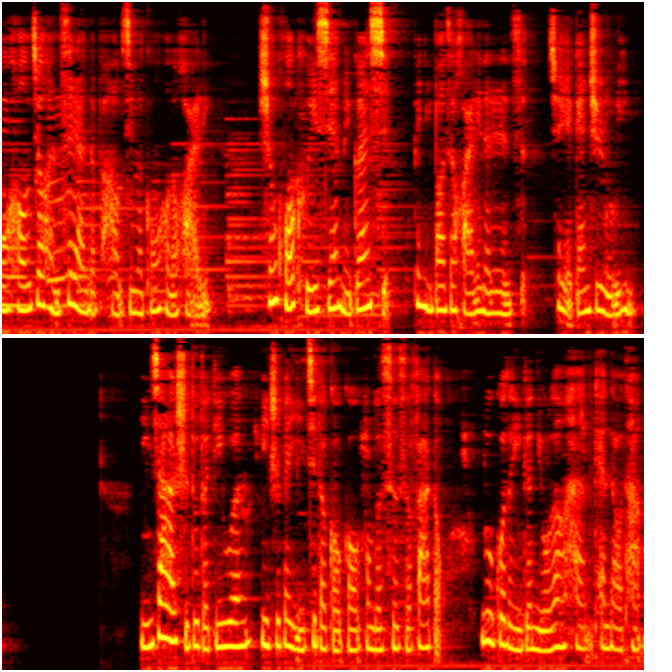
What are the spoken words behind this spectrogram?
母猴就很自然地跑进了公猴的怀里。生活苦一些没关系，被你抱在怀里的日子却也甘之如饴。零下二十度的低温，一只被遗弃的狗狗冻得瑟瑟发抖。路过的一个流浪汉看到它，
